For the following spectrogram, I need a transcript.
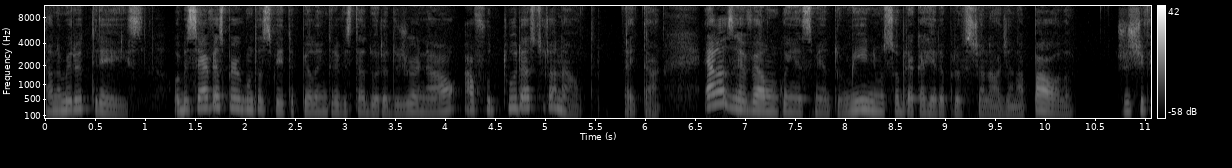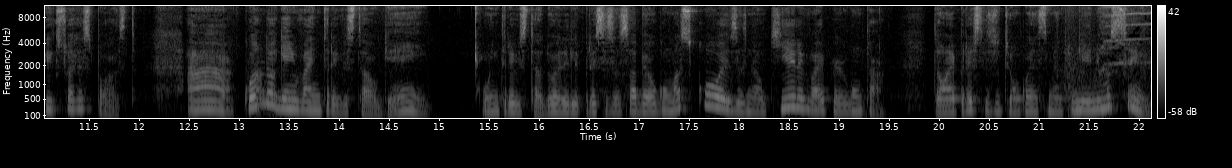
A número 3. Observe as perguntas feitas pela entrevistadora do jornal, a futura astronauta. Daí tá. Elas revelam um conhecimento mínimo sobre a carreira profissional de Ana Paula? Justifique sua resposta. Ah, quando alguém vai entrevistar alguém, o entrevistador ele precisa saber algumas coisas, né? O que ele vai perguntar. Então é preciso ter um conhecimento mínimo, sim.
